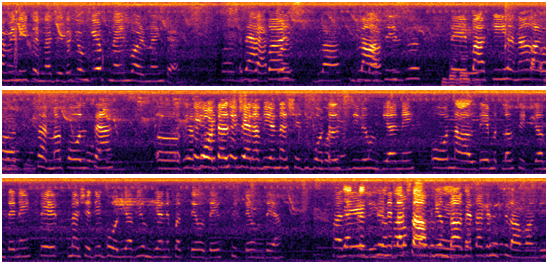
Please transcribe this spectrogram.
ਐਵੇਂ ਨਹੀਂ ਕਰਨਾ ਚਾਹੀਦਾ ਕਿਉਂਕਿ ਆਪਣਾ এনवायरमेंट ਹੈ। ਰੈਪਰਸ ਗਲਾਸਿਸ ਤੇ ਬਾਕੀ ਹੈ ਨਾ ਥਰਮਾਕੋਲਸ ਹੈ ਇਹ ਬੋਟਲਸ ਵਗੈਰਾ ਵੀ ਨਸ਼ੇ ਦੀ ਬੋਟਲਸ ਜਿਵੇਂ ਹੁੰਦੀਆਂ ਨੇ ਉਹ ਨਾਲ ਦੇ ਮਤਲਬ ਸਿੱਟ ਜਾਂਦੇ ਨੇ ਤੇ ਨਸ਼ੇ ਦੀਆਂ ਗੋਲੀਆਂ ਵੀ ਹੁੰਦੀਆਂ ਨੇ ਪੱਤੇ ਉਹਦੇ ਸਿੱਟੇ ਹੁੰਦੇ ਆ। ਹਾਲੇ ਜਿੰਨੇ ਤੱਕ ਸਾਫ਼ ਨਹੀਂ ਹੁੰਦਾ ਉਹਦੇ ਤੱਕ ਅਸੀਂ ਚਲਾਵਾਂਗੇ।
